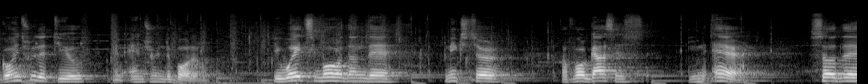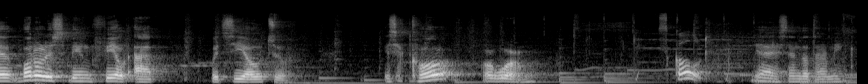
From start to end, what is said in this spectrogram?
going through the tube and entering the bottle. It weighs more than the mixture of all gases in air, so the bottle is being filled up with CO2. Is it cold or warm? It's cold. Yeah, it's endothermic.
